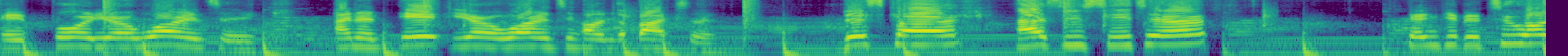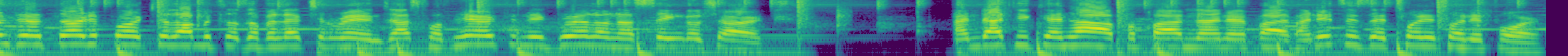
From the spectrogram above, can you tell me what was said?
a four-year warranty, and an eight-year warranty on the battery. This car, as you see here, can give you 234 kilometers of electric range. That's from here to Negril on a single charge. And that you can have for 5995 and it is a 2024.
